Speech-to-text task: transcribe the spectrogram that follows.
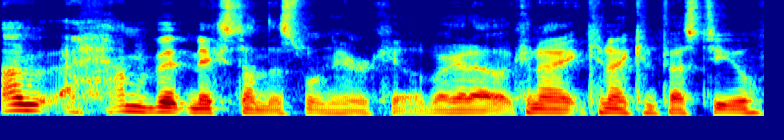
I'm I'm a bit mixed on this one here, Caleb. I gotta can I can I confess to you?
